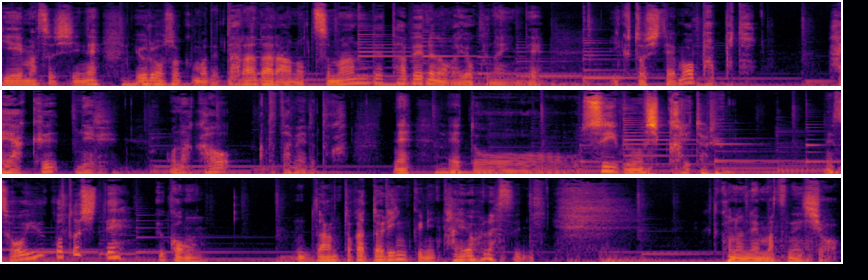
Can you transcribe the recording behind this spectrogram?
冷えますしね、夜遅くまでダラダラあのつまんで食べるのが良くないんで、行くとしてもパッパと早く寝る。お腹を温めるとか、ね、えっ、ー、と、水分をしっかりとる。ね、そういうことして、ウコンなんとかドリンクに頼らずにこの年末年始を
